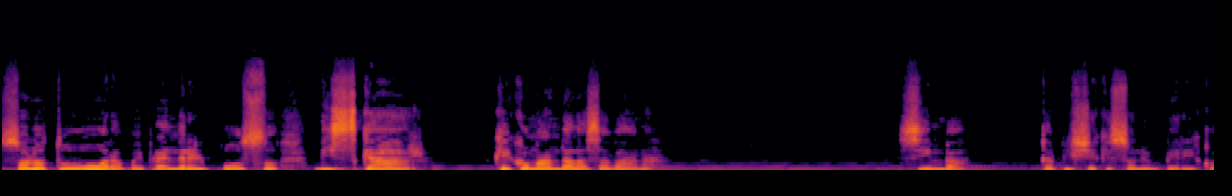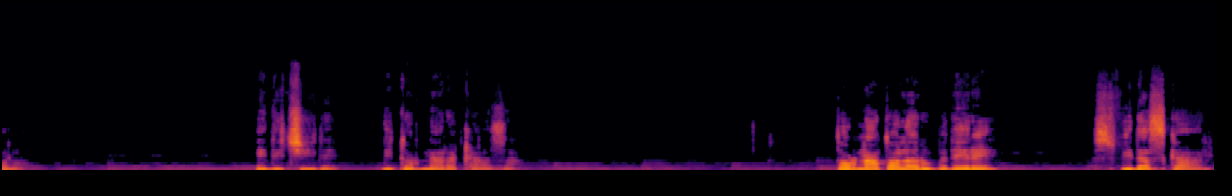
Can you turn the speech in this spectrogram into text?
Solo tu ora puoi prendere il posto di Scar che comanda la savana. Simba capisce che sono in pericolo e decide di tornare a casa. Tornato alla rupe dei re, sfida Scar,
